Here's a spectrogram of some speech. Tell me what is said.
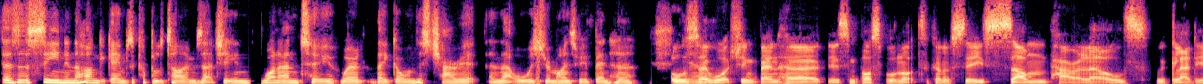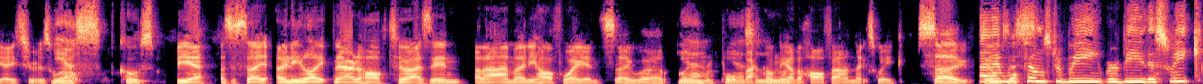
There's a scene in the Hunger Games a couple of times, actually, in one and two, where they go on this chariot, and that always reminds me of Ben Hur. Also, Yeah. watching Ben Hur, it's impossible not to kind of see some parallels with Gladiator as well. Yes, of course. But yeah, as I say, only like an hour and a half, two hours in, and I am only halfway in, so uh, I can report yeah, back on long the other half hour next week. So, Uh, what this, films did we review this week?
